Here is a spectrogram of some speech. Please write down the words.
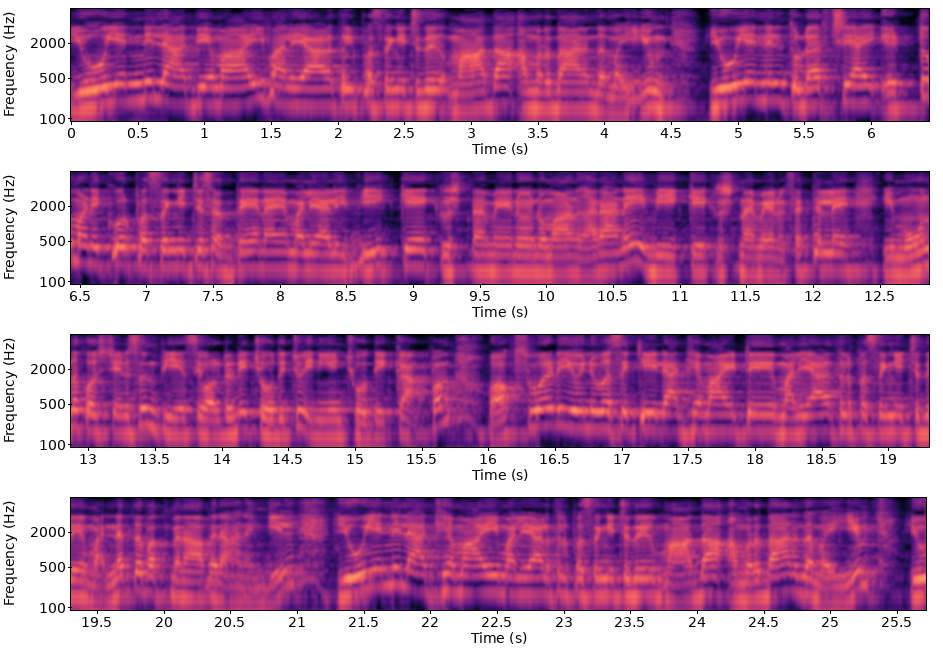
യു എന്നിൽ ആദ്യമായി മലയാളത്തിൽ പ്രസംഗിച്ചത് മാതാ അമൃതാനന്ദമയ്യും. യു എന്നിൽ തുടർച്ചയായി എട്ട് മണിക്കൂർ പ്രസംഗിച്ച് ശ്രദ്ധേയനായ മലയാളി വി കെ കൃഷ്ണമേനോനുമാണ്. ആരാണ്? വി കെ കൃഷ്ണമേനോൻ. സെറ്റല്ലേ? ഈ മൂന്ന് ക്വസ്റ്റ്യൻസും പി എസ് സി ഓൾറെഡി ചോദിച്ചു ഇനിയും ചോദിക്കാം. അപ്പം ഓക്സ്ഫോർഡ് യൂണിവേഴ്സിറ്റിയിൽ ആദ്യമായിട്ട് മലയാളത്തിൽ പ്രസംഗിച്ചത് മന്നത്ത് പത്മനാഭനാണെങ്കിൽ യു എന്നിൽ ആദ്യമായി മലയാളത്തിൽ പ്രസംഗിച്ചത് മാതാ അമൃതാനന്ദമയും യു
